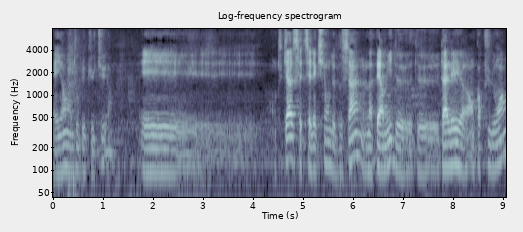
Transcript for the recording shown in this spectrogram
ayant double culture. Et en tout cas, cette sélection de Busan m'a permis d'aller encore plus loin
